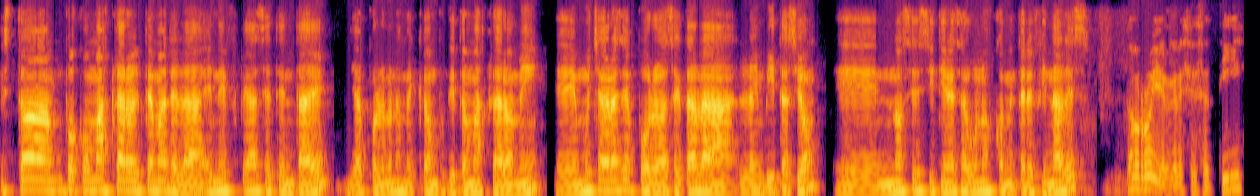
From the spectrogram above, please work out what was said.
está un poco más claro el tema de la NFPA 70E, ya por lo menos me queda un poquito más claro a mí. Eh, muchas gracias por aceptar la, la invitación. Eh, no sé si tienes algunos comentarios finales. No, Roger, gracias a ti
